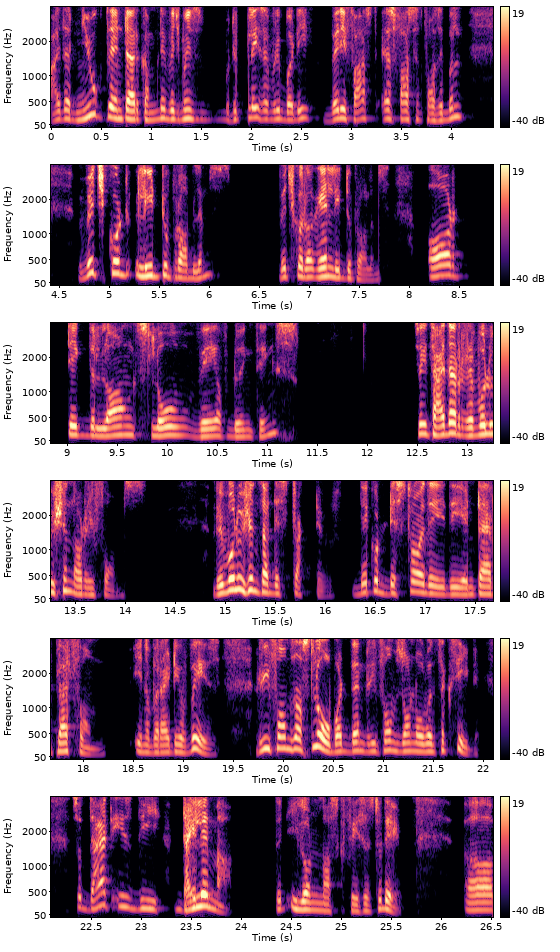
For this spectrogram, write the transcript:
either nuke the entire company, which means replace everybody very fast, as fast as possible, which could lead to problems, which could again lead to problems, or take the long, slow way of doing things. So it's either revolution or reforms. Revolutions are destructive. They could destroy the, the entire platform in a variety of ways. Reforms are slow, but then reforms don't always succeed. So that is the dilemma that Elon Musk faces today. Uh,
